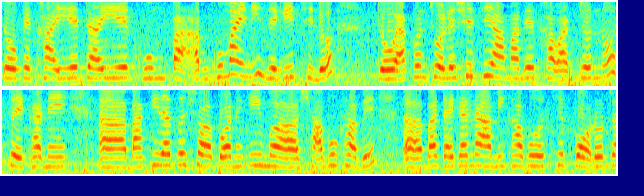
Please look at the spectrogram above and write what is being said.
তো ওকে খাইয়ে টাইয়ে ঘুম পা ঘুমায়নি, জেগেই ছিল। তো এখন চলে এসেছি আমাদের খাওয়ার জন্য। তো এখানে বাকিরা তো সব অনেকেই সাবু খাবে। বাট এখানে আমি খাব হচ্ছে পরোটা,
